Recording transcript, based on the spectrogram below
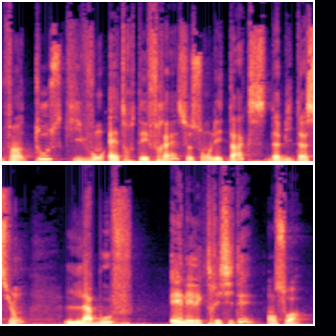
enfin, tout ce qui vont être tes frais, ce sont les taxes d'habitation, la bouffe et l'électricité en soi.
